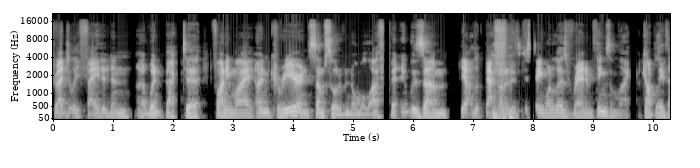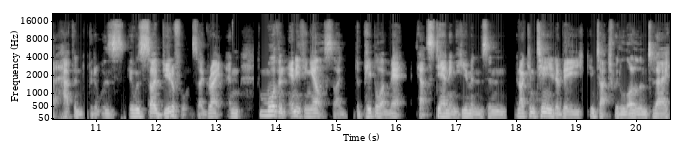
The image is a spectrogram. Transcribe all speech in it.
gradually faded and I went back to finding my own career and some sort of a normal life. But it was, um, yeah, I look back on it as just being one of those random things. I'm like, I can't believe that happened, but it was, it was so beautiful and so great. And more than anything else, I, the people I met, outstanding humans, and and I continue to be in touch with a lot of them today.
